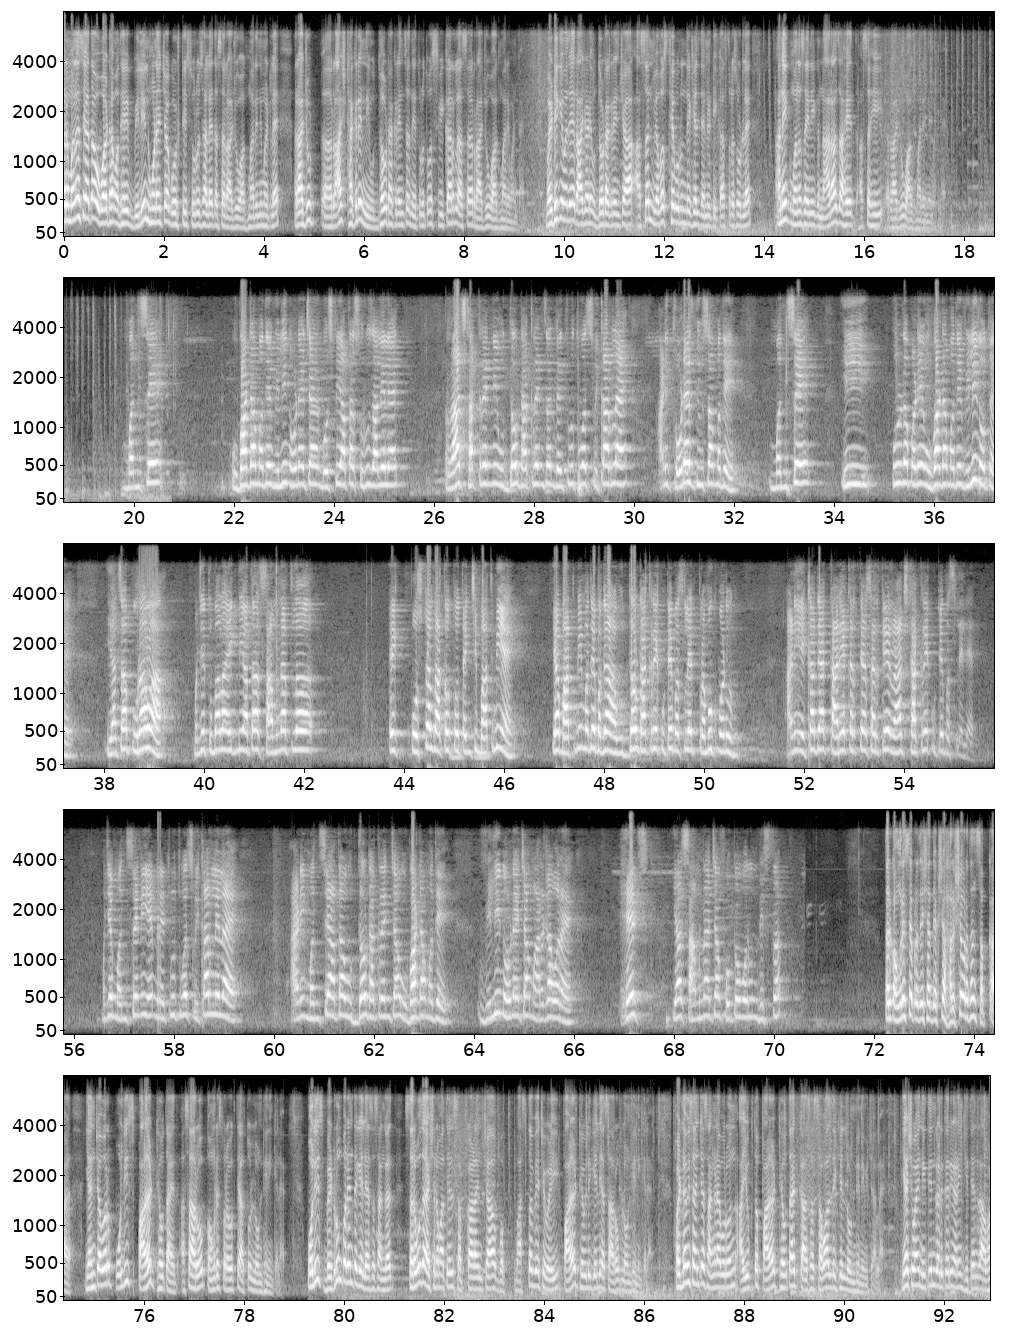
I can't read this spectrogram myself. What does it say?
तर मनसे आता उबाठामध्ये विलीन होण्याच्या गोष्टी सुरू झाल्यात असं राजू वाघमारेंनी म्हटलंय. राजू राज ठाकरेंनी उद्धव ठाकरेंचं नेतृत्व स्वीकारलं असं राजू वाघमारे म्हणतात बैठकीमध्ये राज आणि उद्धव ठाकरेंच्या आसन व्यवस्थेवरून देखील त्यांनी टीकास्त्र सोडलंय. अनेक मनसैनिक नाराज आहेत असंही राजू वाघमारेंनी म्हटलंय. मनसे उभाटामध्ये विलीन होण्याच्या गोष्टी आता सुरू झालेल्या आहेत. राज ठाकरेंनी उद्धव ठाकरेंचं नेतृत्व स्वीकारलं आहे आणि थोड्याच दिवसामध्ये मनसे ही पूर्णपणे उभाटामध्ये विलीन होत आहे याचा पुरावा म्हणजे तुम्हाला एक मी आता सामनातलं एक पोस्टर दाखवतो त्यांची बातमी आहे. या बातमीमध्ये बघा उद्धव ठाकरे कुठे बसलेत प्रमुख म्हणून? आणि एखाद्या कार्यकर्त्यासारखे राज ठाकरे कुठे बसलेले आहेत? म्हणजे मनसेने हे नेतृत्व स्वीकारलेलं आहे. आणि मनसे आता उद्धव ठाकरेंच्या उभाटामध्ये विलीन होण्याच्या मार्गावर आहे. हेच या सामनाच्या फोटोवरून दिसतं. तर काँग्रेसचे प्रदेशाध्यक्ष हर्षवर्धन सपकाळ यांच्यावर पोलीस पाळत ठेवतायत असा आरोप काँग्रेस प्रवक्ते अतुल लोंढेंनी केलाय. पोलीस बेडरूमपर्यंत गेले असं सांगत सर्वोदय आश्रमातील सपकाळांच्या वास्तव्याच्या वेळी पाळत ठेवली गेली असा आरोप लोंढेंनी केलाय. फडणवीसांच्या सांगण्यावरून आयुक्त पाळत ठेवतायत का असा सवाल देखील लोंढेंनी विचारलाय. याशिवाय नितीन गडकरी आणि जितेंद्र आव्हाड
